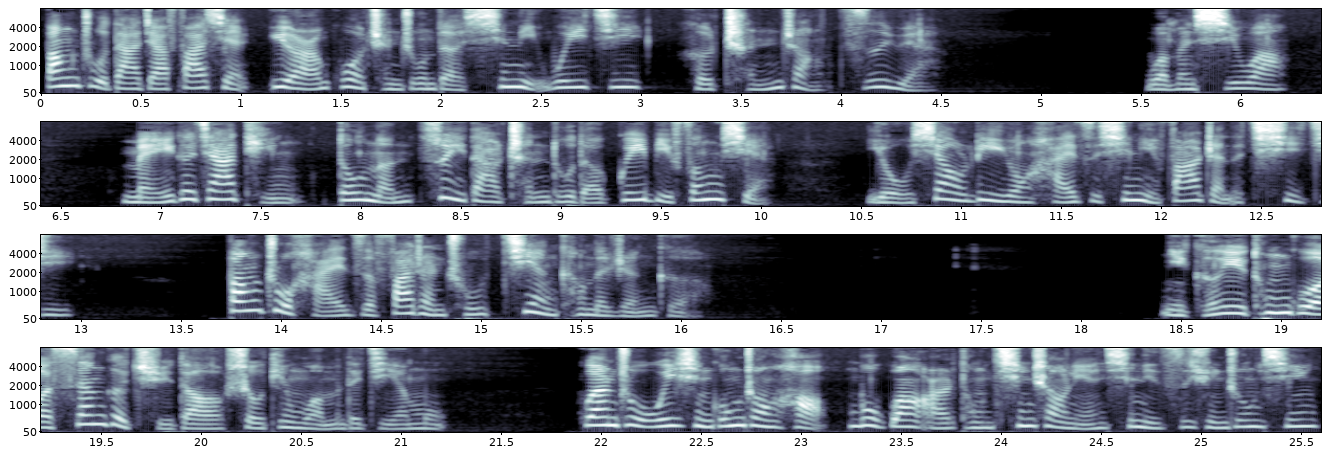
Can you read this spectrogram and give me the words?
帮助大家发现育儿过程中的心理危机和成长资源。我们希望每一个家庭都能最大程度的规避风险，有效利用孩子心理发展的契机，帮助孩子发展出健康的人格。你可以通过三个渠道收听我们的节目：关注微信公众号“目光儿童青少年心理咨询中心”，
